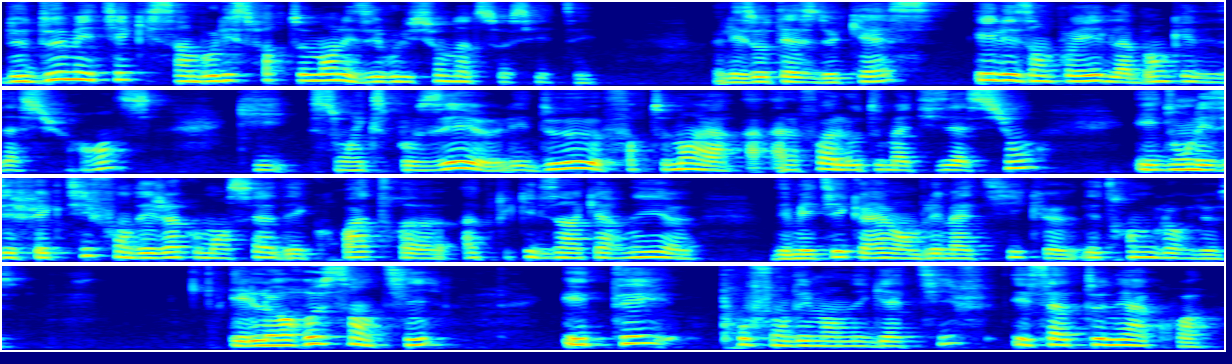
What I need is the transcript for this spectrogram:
de deux métiers qui symbolisent fortement les évolutions de notre société. Les hôtesses de caisse et les employés de la banque et des assurances qui sont exposés euh, les deux fortement à, la fois à l'automatisation et dont les effectifs ont déjà commencé à décroître euh, après qu'ils aient incarné euh, des métiers quand même emblématiques des Trente Glorieuses. Et leur ressenti était profondément négatif et ça tenait à quoi?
